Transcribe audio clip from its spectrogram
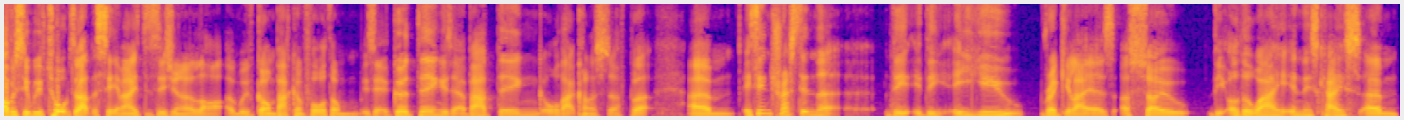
obviously we've talked about the CMA's decision a lot and we've gone back and forth on is it a good thing, is it a bad thing, all that kind of stuff. But um, it's interesting that the the EU regulators are so the other way in this case. Um,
